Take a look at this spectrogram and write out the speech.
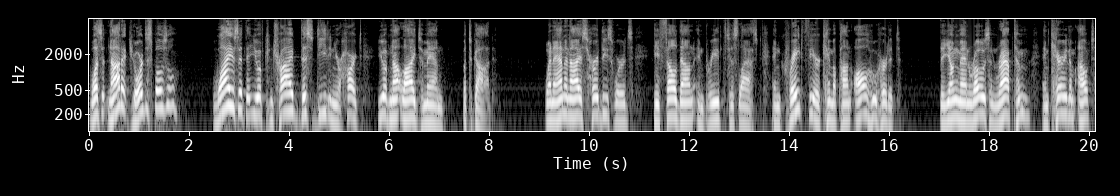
was it not at your disposal? Why is it that you have contrived this deed in your heart? You have not lied to man, but to God. When Ananias heard these words, he fell down and breathed his last, and great fear came upon all who heard it. The young man rose and wrapped him and carried him out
